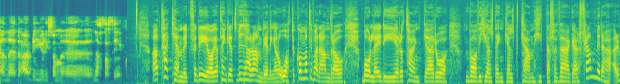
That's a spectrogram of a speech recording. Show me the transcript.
men eh, det här blir ju liksom eh, nästa steg. Ja, tack Henrik för det och jag tänker att vi har anledning att återkomma till varandra och bolla idéer och tankar och vad vi helt enkelt kan hitta för vägar fram i det här.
